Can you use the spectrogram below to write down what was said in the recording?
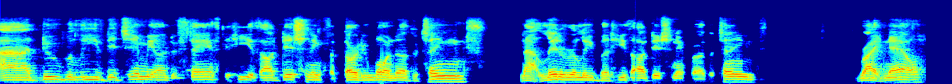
I do believe that Jimmy understands that he is auditioning for 31 other teams. Not literally, but he's auditioning for other teams right now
